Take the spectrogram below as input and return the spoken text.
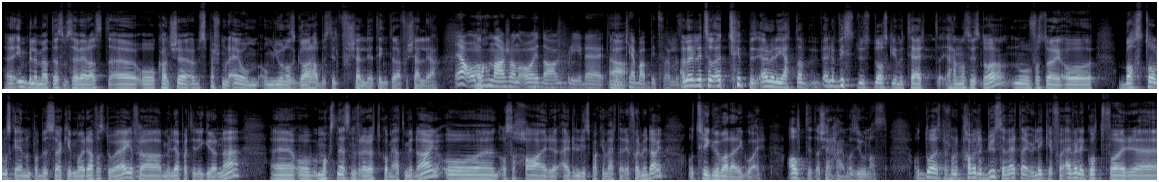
innbiller jeg meg at det som serveres eh, Og kanskje Spørsmålet er jo om, om Jonas Gahr har bestilt forskjellige ting til de forskjellige. Ja, om han har sånn Å, i dag blir det Ja. kebabpizza, liksom. Eller litt sånn typisk Jeg ville gjette Eller hvis du da skulle invitert henholdsvis nå, Nå forstår jeg Og Bastholm skal innom på besøk i morgen, forstår jeg, fra Miljøpartiet De Grønne. eh, Og Moxnesen fra Rødt kom i ettermiddag. Og, og så har Audun Lysbakken vært der i formiddag. Og Trygve var der i går. Alt dette skjer hjemme hos Jonas. Og da er spørsmålet hva ville du servert de ulike? For jeg ville gått for eh,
